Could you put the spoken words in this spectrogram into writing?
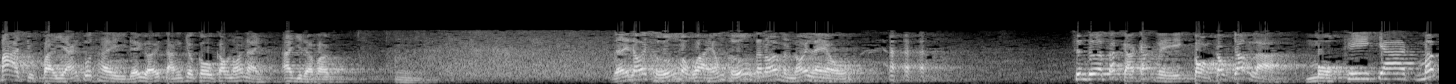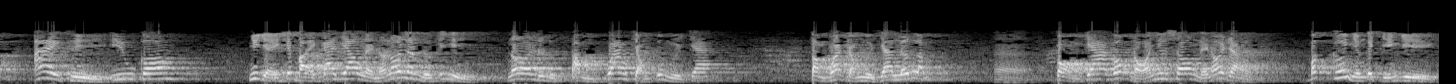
ba chục bài giảng của thầy để gửi tặng cho cô câu nói này. A di đà phật. Ừ để nói thưởng mà hoài không thưởng, người ta nói mình nói lèo. Xin thưa tất cả các vị, còn câu chót là, một khi cha mất, ai thì yêu con? Như vậy cái bài ca dao này nó nói lên được cái gì? Nó nói lên được tầm quan trọng của người cha. Tầm quan trọng người cha lớn lắm. À. còn cha gót đỏ như son để nói rằng, bất cứ những cái chuyện gì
